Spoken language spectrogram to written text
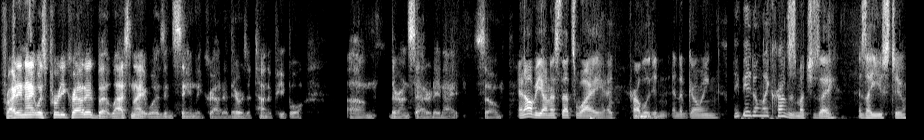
Friday night was pretty crowded, but last night was insanely crowded. There was a ton of people um, there on Saturday night. So And I'll be honest, that's why I probably didn't end up going. Maybe I don't like crowds as much as I as I used to.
